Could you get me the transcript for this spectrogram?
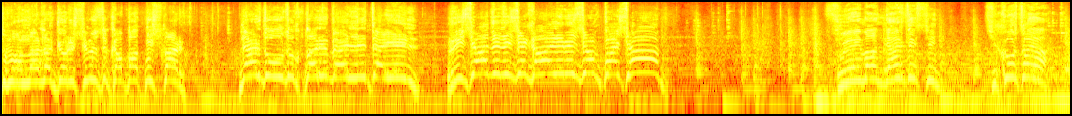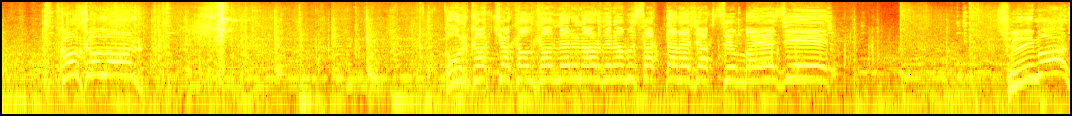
Dumanlarla görüşümüzü kapatmışlar. Nerede oldukları belli değil. Rica edecek halimiz yok paşam. Süleyman neredesin? Çık ortaya. Kalkanlar! Korkakça kalkanların ardına mı saklanacaksın Bayezid? Süleyman!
